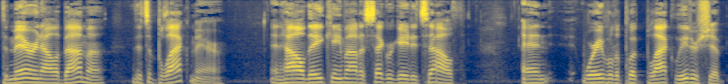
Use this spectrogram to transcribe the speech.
the mayor in Alabama that's a black mayor and how they came out of segregated South and were able to put black leadership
